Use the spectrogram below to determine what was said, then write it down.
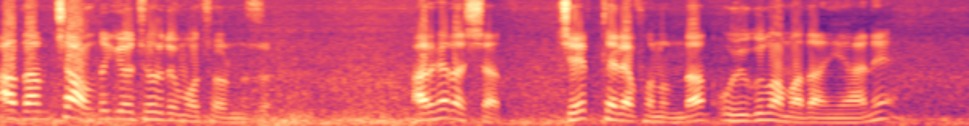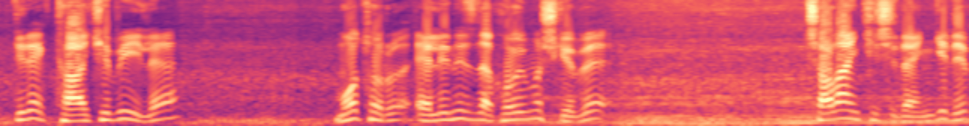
Adam çaldı götürdü motorunuzu. Arkadaşlar cep telefonundan uygulamadan yani direkt takibiyle motoru elinizle koymuş gibi çalan kişiden gidip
